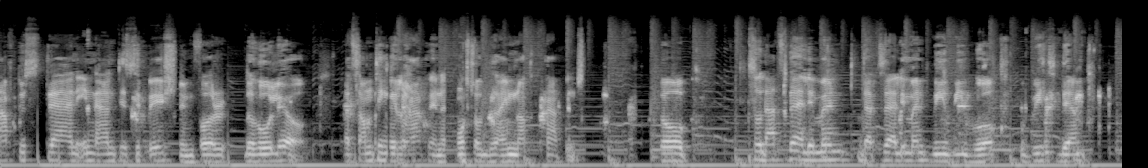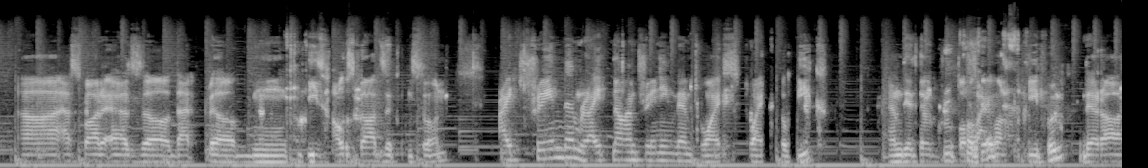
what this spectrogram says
have to stand in anticipation for the whole year that something will happen, and most of the time nothing happens. So so that's the element that's the element we, we work with them uh, as far as uh, that um, these house guards are concerned i train them right now i'm training them twice twice a week and there's a group of Okay. 500 people there are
